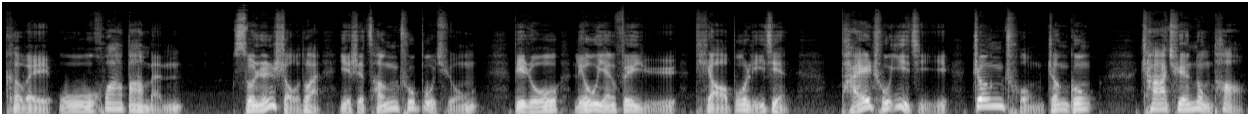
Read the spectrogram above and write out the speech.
可谓五花八门，损人手段也是层出不穷。比如流言蜚语、挑拨离间、排除异己、争宠争功、插圈弄套、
